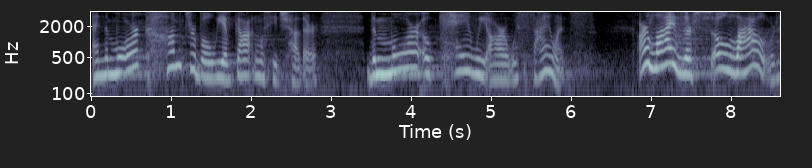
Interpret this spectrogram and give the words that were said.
And the more comfortable we have gotten with each other, the more okay we are with silence. Our lives are so loud.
